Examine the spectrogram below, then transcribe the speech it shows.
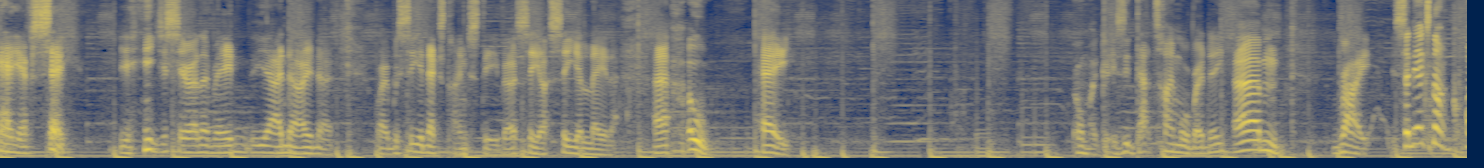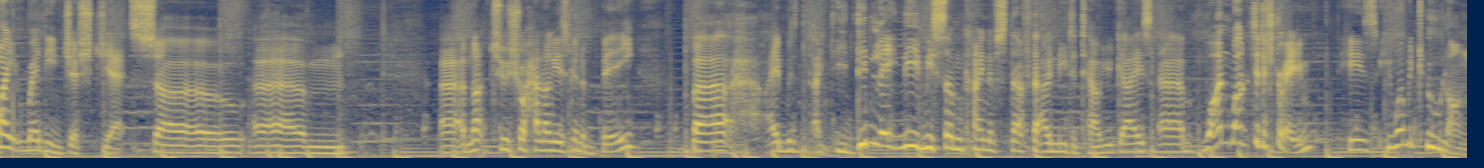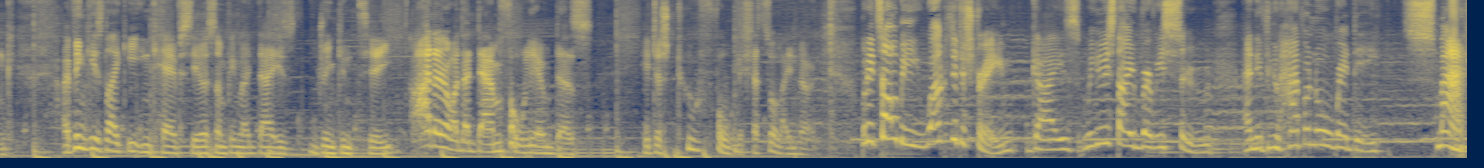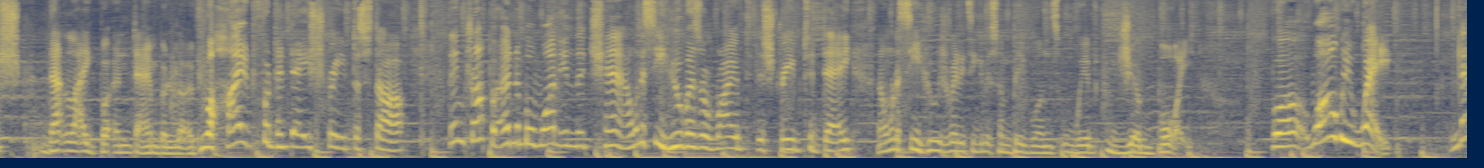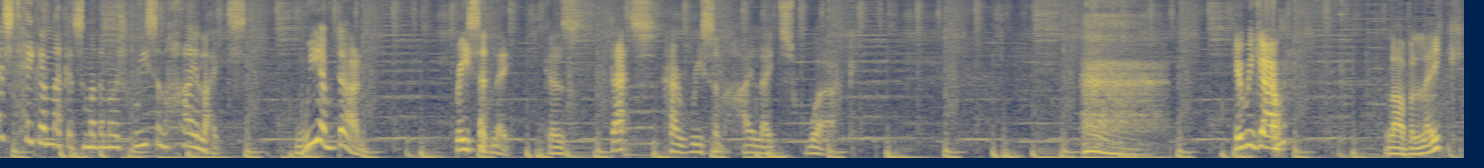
KFC. you see what I mean? Yeah, I know, I know. Right, we'll see you next time, Steve. I'll see, I'll see you later. Uh, oh, hey. Oh my god, is it that time already? Um, right. Seniac's not quite ready just yet, so um, uh, I'm not too sure how long he's gonna be. But I was, I, he did leave me some kind of stuff that I need to tell you guys. Um, one, welcome to the stream. He's he won't be too long. I think he's like eating KFC or something like that. He's drinking tea. I don't know what that damn folio does. He's just too foolish. That's all I know. But he told me, welcome to the stream, guys. We're going to be starting very soon. And if you haven't already, smash that like button down below. If you're hyped for today's stream to start, then drop a number one in the chat. I want to see who has arrived to the stream today. And I want to see who is ready to give it some big ones with your boy. But while we wait, let's take a look at some of the most recent highlights we have done recently. Because that's how recent highlights work. Here we go. Lava Lake.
